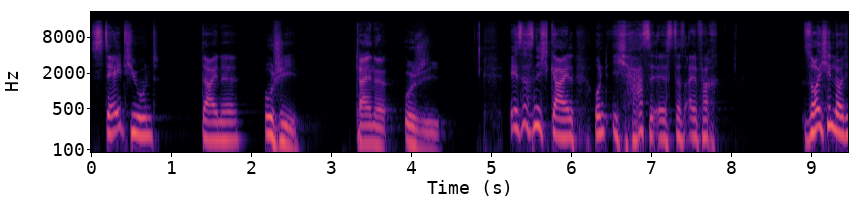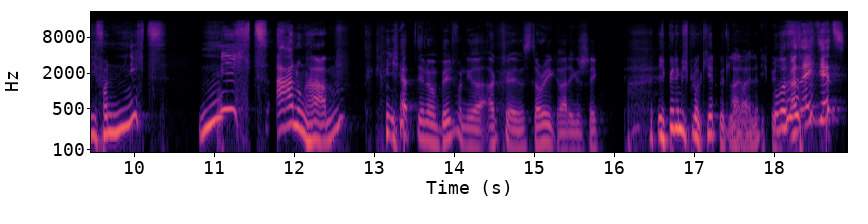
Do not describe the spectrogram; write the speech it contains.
Stay tuned, deine Uschi. deine Uschi. Ist es nicht geil? Und ich hasse es, dass einfach solche Leute, die von nichts, nichts Ahnung haben. Ich habe dir noch ein Bild von ihrer aktuellen Story gerade geschickt. Ich bin nämlich blockiert mittlerweile. Ich bin, Oh, was was, ist- echt jetzt?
